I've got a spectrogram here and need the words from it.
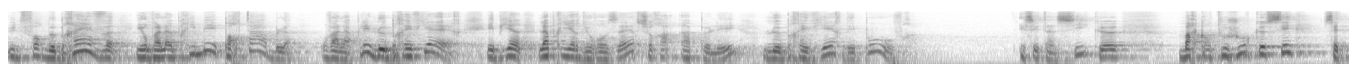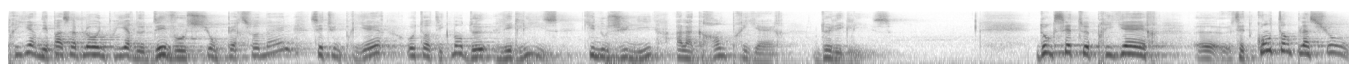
une forme brève et on va l'imprimer portable. On va l'appeler le bréviaire. Eh bien, la prière du rosaire sera appelée le bréviaire des pauvres. Et c'est ainsi que marquant toujours que cette prière n'est pas simplement une prière de dévotion personnelle, c'est une prière authentiquement de l'Église qui nous unit à la grande prière de l'Église. Donc cette prière, euh, cette contemplation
